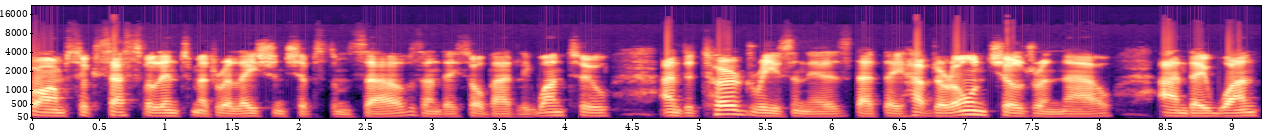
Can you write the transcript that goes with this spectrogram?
form successful intimate relationships themselves and they so badly want to. And the third reason is that they have their own children now and they want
